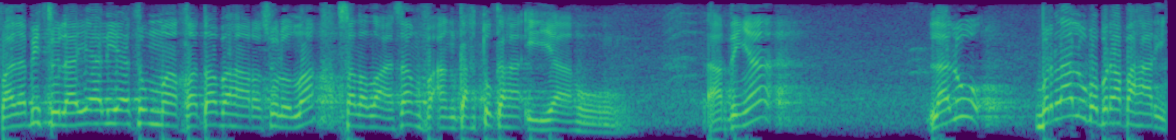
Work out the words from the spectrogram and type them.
Falabithu layaliya thumma khatabaha Rasulullah sallallahu alaihi wasallam fa ankahtukaha iyyahu. Artinya lalu berlalu beberapa hari.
